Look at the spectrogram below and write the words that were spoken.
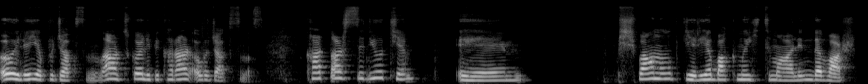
öyle yapacaksınız. Artık öyle bir karar alacaksınız. Kartlar size diyor ki eee, pişman olup geriye bakma ihtimalin de var.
